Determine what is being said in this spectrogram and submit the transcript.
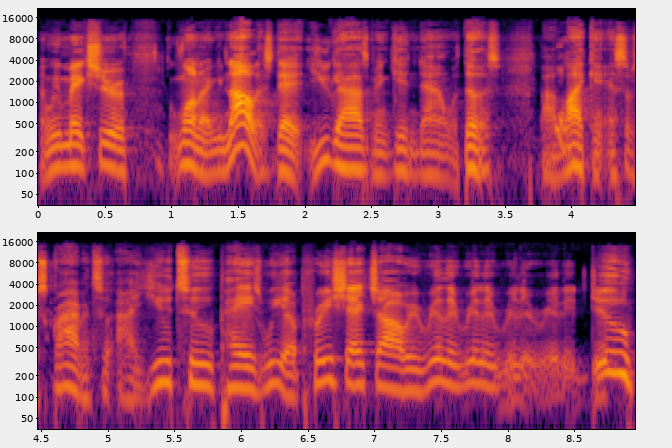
And we make sure we want to acknowledge that you guys have been getting down with us by liking and subscribing to our YouTube page. We appreciate y'all. We really, really, really, really do.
